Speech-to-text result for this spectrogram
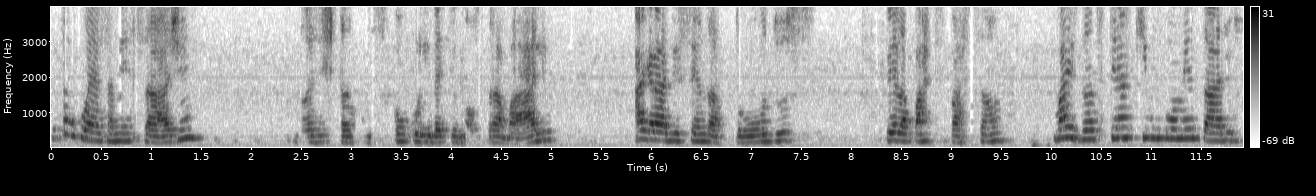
Então, com essa mensagem, nós estamos concluindo aqui o nosso trabalho, agradecendo a todos pela participação, mas antes tem aqui um comentário.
